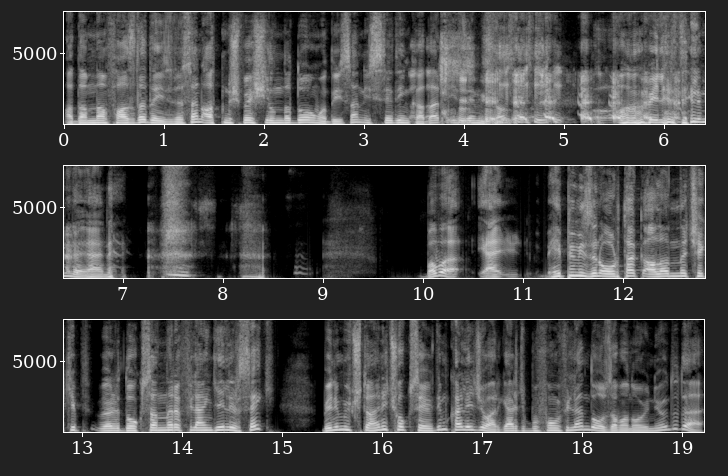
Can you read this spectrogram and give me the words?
adamdan fazla da izlesen 65 yılında doğmadıysan istediğin kadar izlemiş ol. Onu belirtelim de yani. Baba yani hepimizin ortak alanına çekip böyle 90'lara falan gelirsek benim 3 tane çok sevdiğim kaleci var. Gerçi Buffon falan da o zaman oynuyordu da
